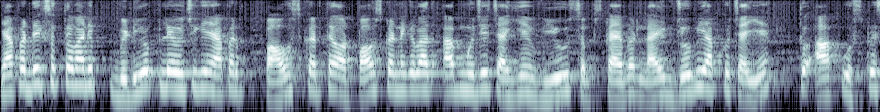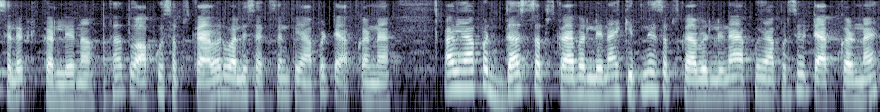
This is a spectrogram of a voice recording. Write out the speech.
यहाँ पर देख सकते हो हमारी वीडियो प्ले हो चुकी है। यहाँ पर पाउस करते हैं और पाउस करने के बाद अब मुझे चाहिए व्यू सब्सक्राइबर लाइक जो भी आपको चाहिए तो आप उस पर सेलेक्ट कर लेना। था तो आपको सब्सक्राइबर वाले सेक्शन पे यहाँ पर टैप करना है। अब यहाँ पर दस सब्सक्राइबर लेना है। कितने सब्सक्राइबर लेना है, आपको यहाँ पर से टैप करना है।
